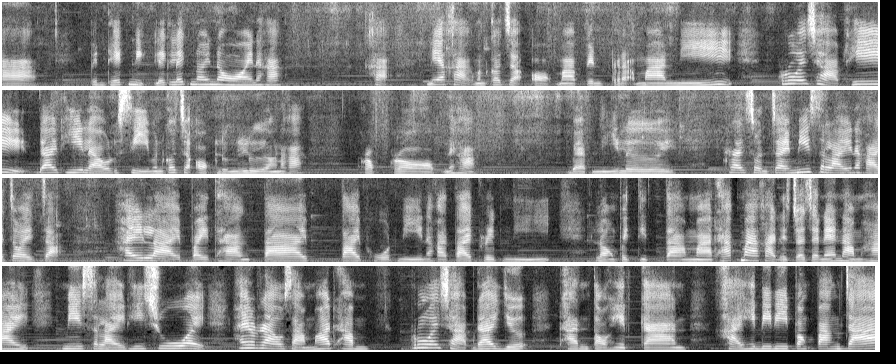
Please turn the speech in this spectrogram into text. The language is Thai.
เป็นเทคนิคเล็กๆ น้อยๆนะคะค่ะเนี่ยค่ะมันก็จะออกมาเป็นประมาณนี้ กล้วยฉาบที่ได้ที่แล้วสีมันก็จะออกเหลืองๆนะคะ กรอบๆนี่ยค่ะแบบนี้เลย ใครสนใจมีสไลด์นะคะ จอยจะให้ไลน์ไปทางใต้ใต้โพสต์นี้นะคะ ใต้คลิปนี้ ลองไปติดตามมาทักมาค่ะ เดี๋ยวจอยจะแนะนำให้มีสไลด์ที่ช่วย ให้เราสามารถทำ รวยฉาบได้เยอะ ทันต่อเหตุการณ์ ขายให้ดีๆ ปัง ๆ จ้า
